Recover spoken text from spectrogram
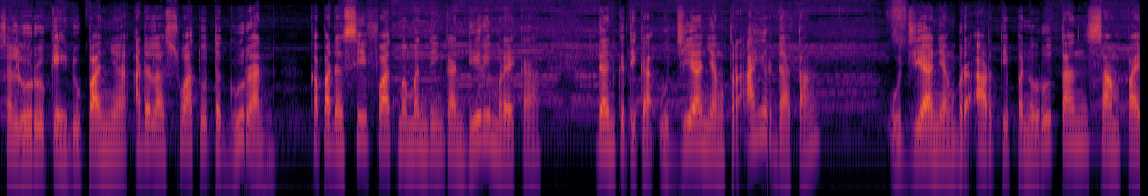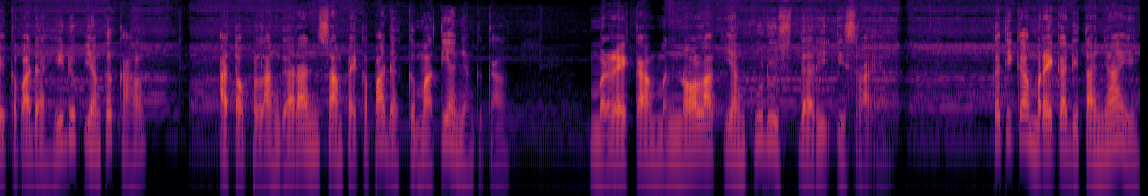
Seluruh kehidupannya adalah suatu teguran kepada sifat mementingkan diri mereka, dan ketika ujian yang terakhir datang, ujian yang berarti penurutan sampai kepada hidup yang kekal, atau pelanggaran sampai kepada kematian yang kekal, mereka menolak yang kudus dari Israel. Ketika mereka ditanyai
